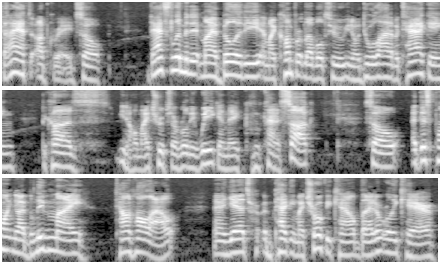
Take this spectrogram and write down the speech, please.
that I have to upgrade. So that's limited my ability and my comfort level to, you know, do a lot of attacking because, you know, my troops are really weak and they kind of suck. So at this point, you know, I believe in my town hall out. And yeah, it's impacting my trophy count, but I don't really care.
